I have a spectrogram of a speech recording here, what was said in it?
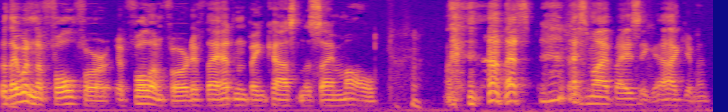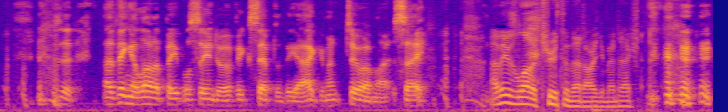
but they wouldn't have fall for it, fallen for it if they hadn't been cast in the same mold. that's that's my basic argument. I think a lot of people seem to have accepted the argument too. I might say. I think there's a lot of truth in that argument, actually.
